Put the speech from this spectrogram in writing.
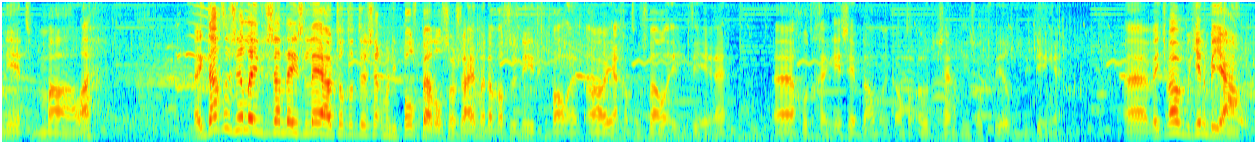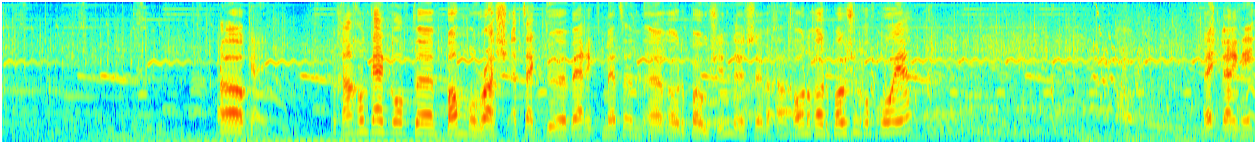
neer te malen. Ik dacht dus heel eventjes aan deze layout dat het dus zeg maar die boss battle zou zijn. Maar dat was dus niet het geval. En oh, jij gaat ons wel irriteren. Uh, goed, dan ga ik eerst even de andere kant. Oh, er zijn nog hier zoveel van die dingen. Uh, weet je wat, we beginnen bij jou. Oké. We gaan gewoon kijken of de Bam Rush Attack werkt met een uh, rode potion. Dus we gaan gewoon een rode potion erop gooien. Nee, werkt niet.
